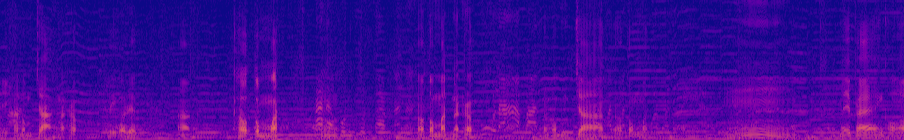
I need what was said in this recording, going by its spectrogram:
นี่ขนมจากนะครับ นี่ก็เรียกอ่าข้าวต้มมัดอืมข้าวต้มมัดนะครับ ขนมจากข้าวต้มมัดอืมไม่แพงของอ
